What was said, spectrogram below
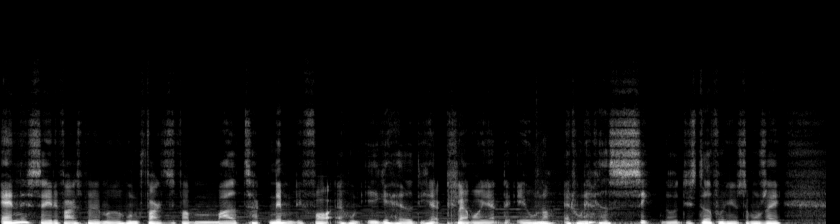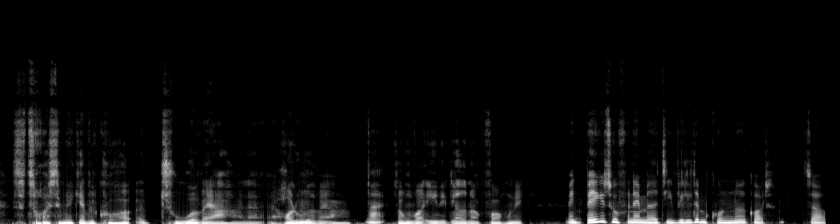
Anne sagde det faktisk på den måde. Hun faktisk var meget taknemmelig for, at hun ikke havde de her klaverjante evner. At hun ikke havde set noget de steder for hende. Som hun sagde, så tror jeg simpelthen ikke, jeg ville kunne øh, ture være her, eller holde ud Mm. at være her. Nej. Så hun var egentlig glad nok for, at hun ikke... Men begge to fornemmede, at de ville dem kun noget godt. Så.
